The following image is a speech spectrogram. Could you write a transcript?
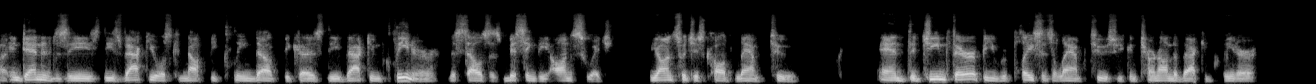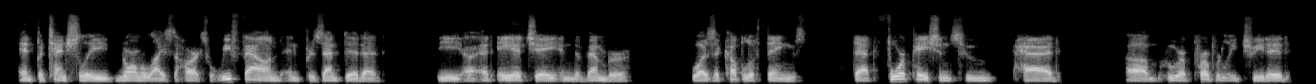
Uh, in Danon disease, these vacuoles cannot be cleaned up because the vacuum cleaner, the cells, is missing the on switch. The on switch is called LAMP2. And the gene therapy replaces a LAMP2, so you can turn on the vacuum cleaner and potentially normalize the hearts. What we found and presented at the uh, at AHA in November was a couple of things that four patients who had um, who were appropriately treated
